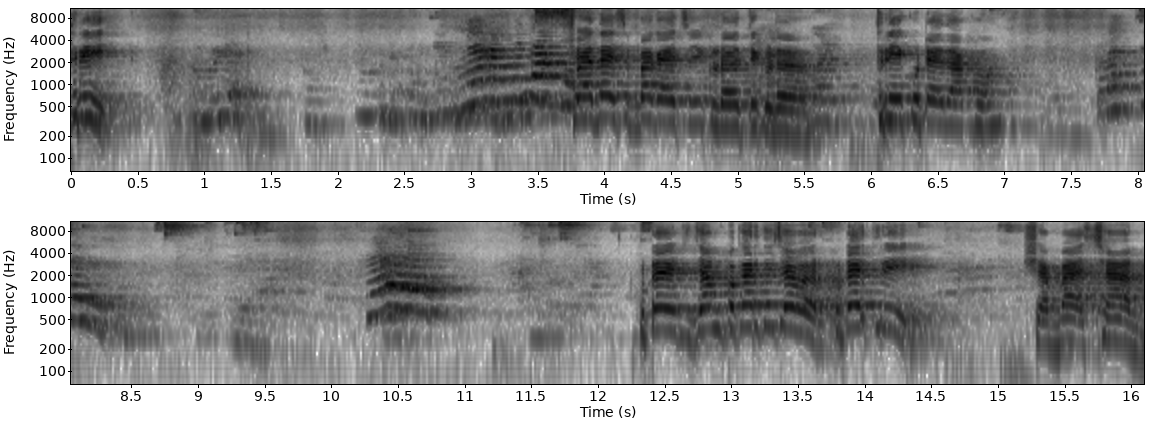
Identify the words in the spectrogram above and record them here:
थ्री शोधायचं बघायचं इकडं तिकडं. थ्री कुठे आहे दाखव. कुठे आहे? जम्प कर त्याच्यावर. कुठे आहे थ्री शबास छान.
